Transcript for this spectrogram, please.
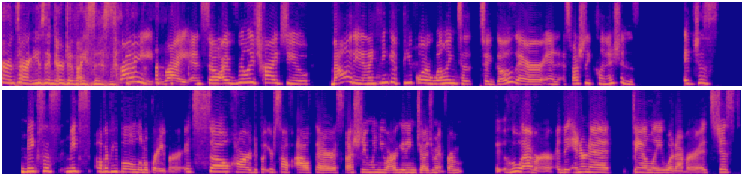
parents aren't using their devices. right right and so i really try to validate and i think if people are willing to to go there and especially clinicians it just makes us makes other people a little braver. It's so hard to put yourself out there especially when you are getting judgment from whoever the internet family whatever. It's just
